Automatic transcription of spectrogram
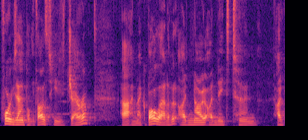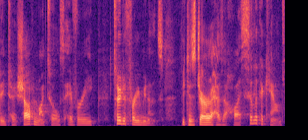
For example, if I was to use Jarrah, uh, and make a bowl out of it, I'd know I'd need to turn, I'd need to sharpen my tools every two to three minutes because Jarrah has a high silica count,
